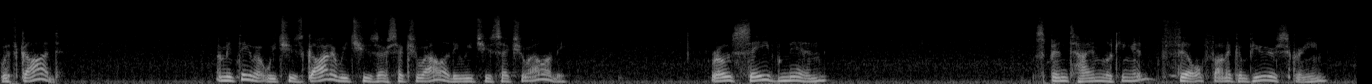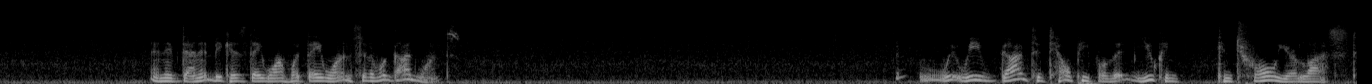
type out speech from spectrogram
with God. I mean, think about it. We choose God or we choose our sexuality. We choose sexuality. Rose saved men spend time looking at filth on a computer screen, and they've done it because they want what they want instead of what God wants. We, we've got to tell people that you can control your lust.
